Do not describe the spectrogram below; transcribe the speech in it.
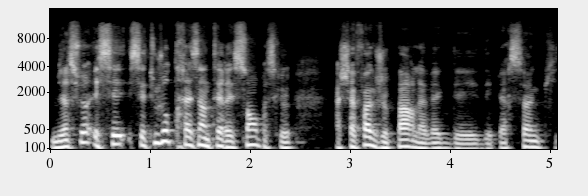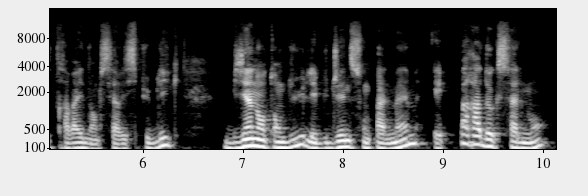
Bien sûr, et c'est toujours très intéressant parce que à chaque fois que je parle avec des, des personnes qui travaillent dans le service public, bien entendu, les budgets ne sont pas les mêmes et paradoxalement, euh,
